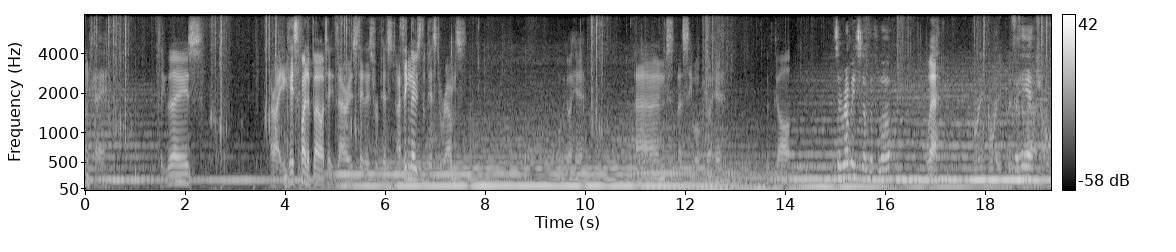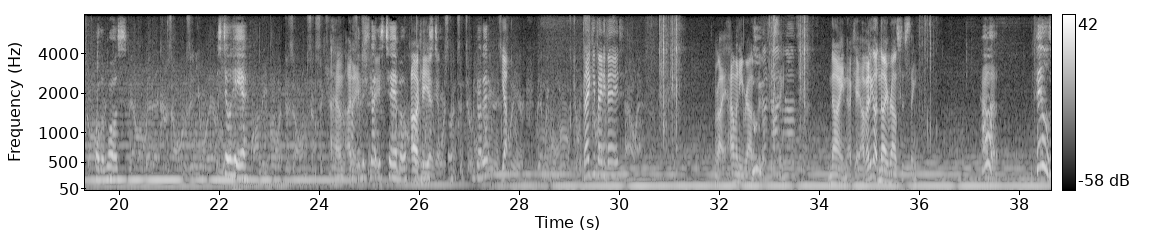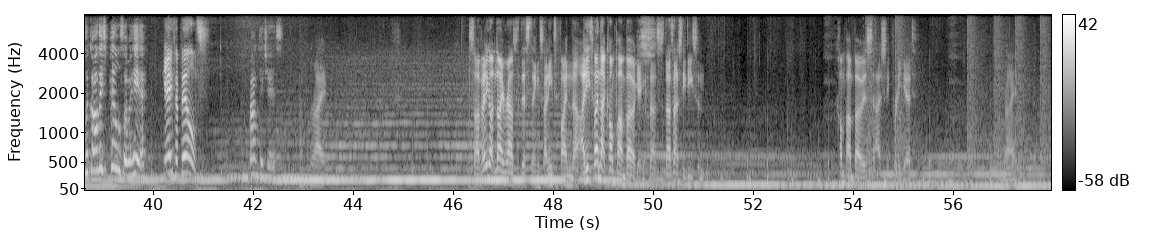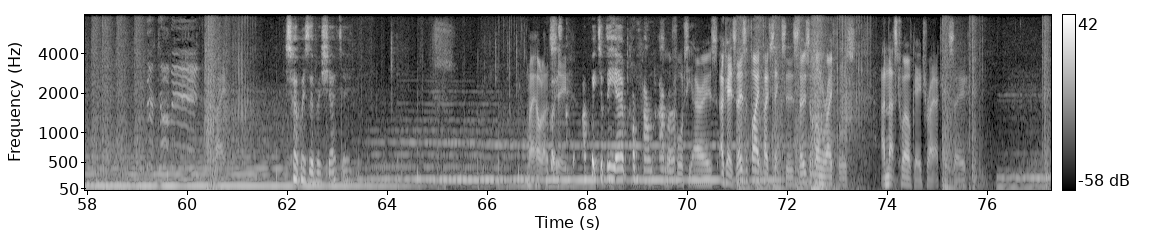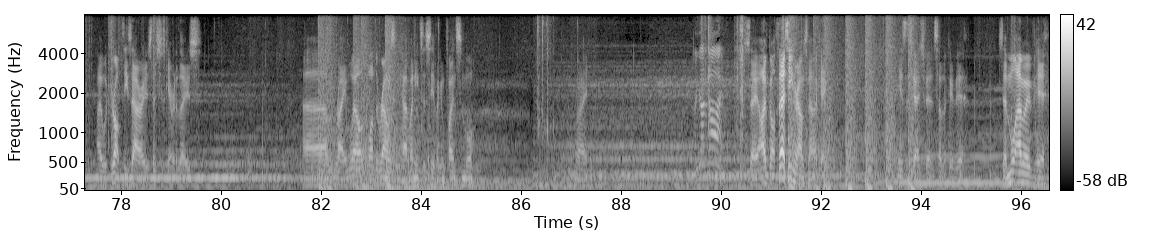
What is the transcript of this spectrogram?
Okay. Take those. Alright, in case I find a bow, I'll take these arrows, take those for a pistol. I think those are the pistol rounds. What we got here? And let's see what we got here. We've got There's a Remington on the floor. where? Break, break. This Over here. National Well, there was. There are red echo zones in your area. He's still here. Rendezvous at the zones and secure I don't- I don't It's like this table. Oh, okay, yeah, yeah. reinforcements Got it? area Yep. clear. Then we will move to Thank you, Fady Fade. Right, how many rounds have we We got got for this nine thing? rounds. Nine. Okay, I've only got nine rounds for this thing. Oh! Pills! Look at all these pills over here. Yay for pills! Bandages. Right. So I've only got nine rounds with this thing, so I need to find that. I need to find that compound bow again, because that's that's actually decent. Compound bow is actually pretty good. Right, They're coming! right. So is the machete. Right, hold on, I've see. this, I picked up the uh, compound So ammo. 40 arrows. Okay, so those are 5.56s, those are long rifles, and that's 12 gauge, right? Okay, so I will drop these arrows. Let's just get rid of those. Um, right. Well, what other rounds do we have? I need to see if I can find some more. Right. I got nine. So I've got 13 rounds now. Okay. Here's the church bit. Let's have a look over here. So more ammo over here.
